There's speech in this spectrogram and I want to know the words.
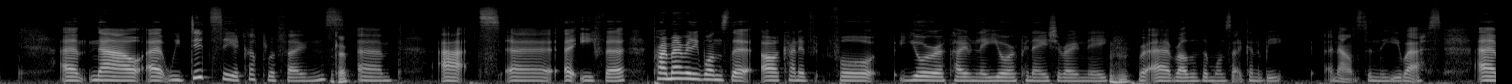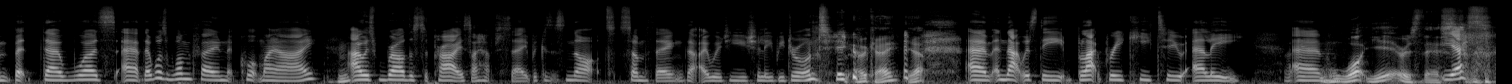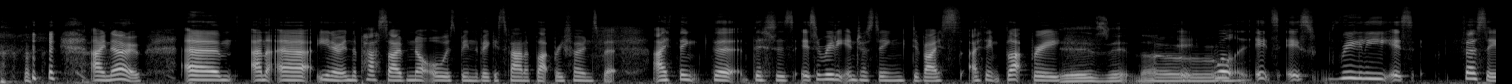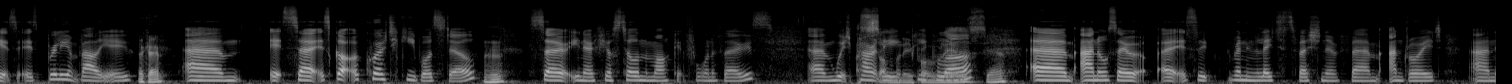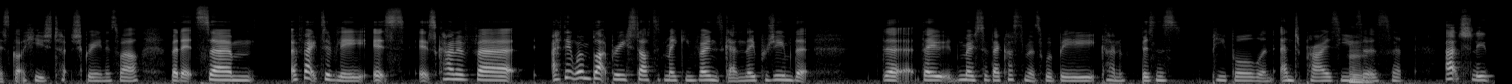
Um, now uh, we did see a couple of phones. Okay. Um, at uh, at IFA, primarily ones that are kind of for Europe only, Europe and Asia only, Mhm. r- uh, rather than ones that are going to be announced in the US. Um, but there was uh, there was one phone that caught my eye. Mhm. I was rather surprised, I have to say, because it's not something that I would usually be drawn to. okay, yeah. um, and that was the BlackBerry Key 2 LE. Um, what year is this? Yes, I know. Um, and uh, you know, in the past, I've not always been the biggest fan of BlackBerry phones, but I think that this is it's a really interesting device. I think BlackBerry. Is it though? It, well, it's it's really it's firstly it's it's brilliant value. okay. Um, it's uh, it's got a QWERTY keyboard still, Mhm. so you know if you're still in the market for one of those, um, which apparently Somebody people are. is, yeah. Um, and also, uh, it's uh running the latest version of um, Android, and it's got a huge touchscreen as well. But it's um, effectively, it's it's kind of. Uh, I think when BlackBerry started making phones again, they presumed that the they most of their customers would be kind of business people and enterprise Hmm. users. And actually,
